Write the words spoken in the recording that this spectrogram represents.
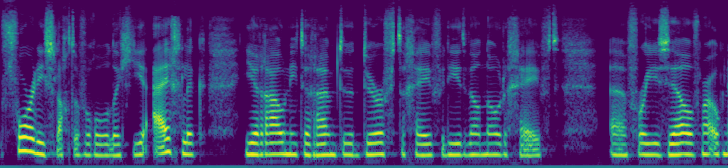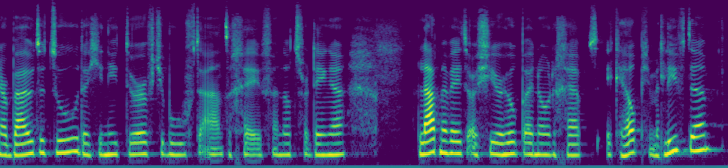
voor die slachtofferrol, dat je je eigenlijk je rouw niet de ruimte durft te geven die het wel nodig heeft. Uh, voor jezelf, maar ook naar buiten toe. Dat je niet durft je behoefte aan te geven en dat soort dingen. Laat me weten als je hier hulp bij nodig hebt. Ik help je met liefde.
